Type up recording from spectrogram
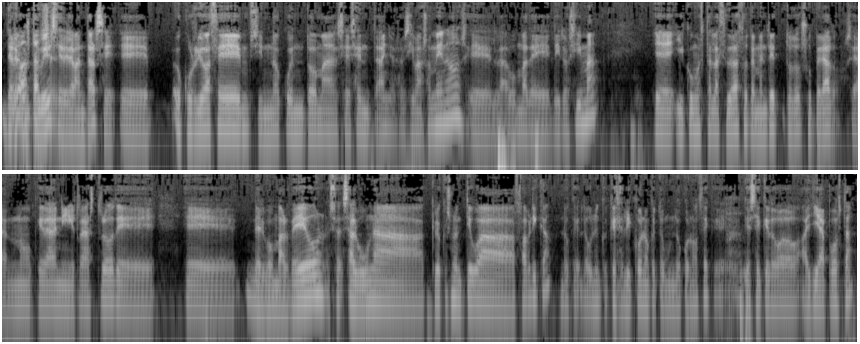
de Levantarse. reconstruirse, de levantarse. Eh, ocurrió hace, si no cuento mal, 60 años, así más o menos, eh, la bomba de, de Hiroshima. eh, y cómo está la ciudad totalmente todo superado. O sea, no queda ni rastro de, eh, del bombardeo, sa- salvo una, creo que es una antigua fábrica, lo que lo único que es el icono que todo el mundo conoce, que, que se quedó allí a posta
